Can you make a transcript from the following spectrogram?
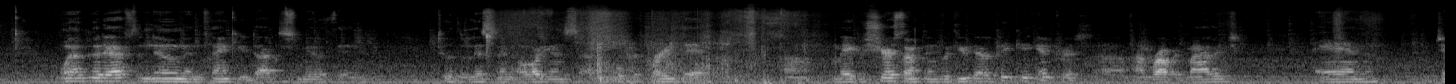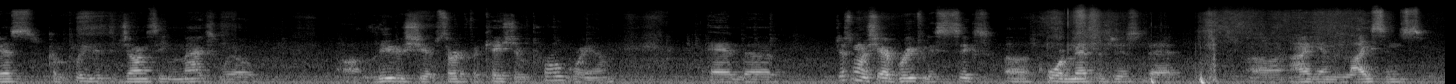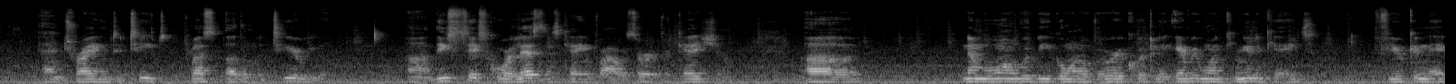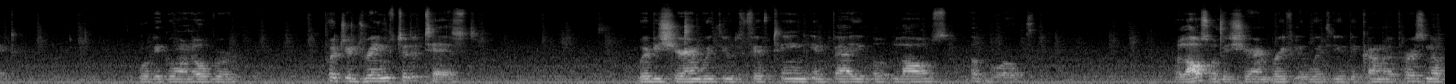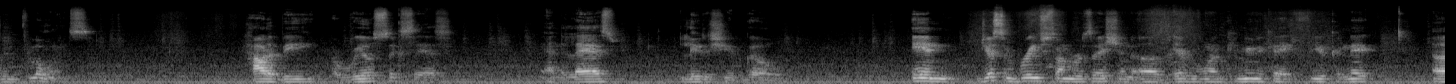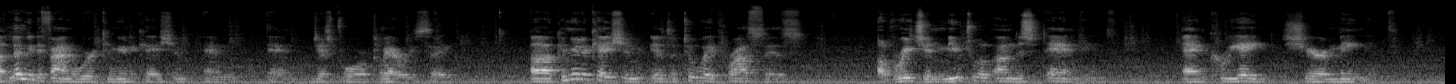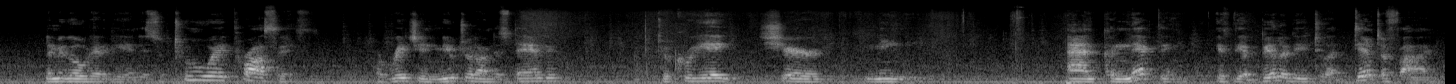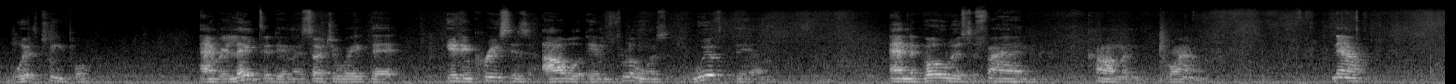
Well, good afternoon, and thank you, Dr. Smith, and to the listening audience. I hope and pray that um, to share something with you that'll pique your interest. Uh, I'm Robert Mileage, and just completed the John C. Maxwell uh, Leadership Certification Program, and uh, just want to share briefly six uh, core messages that uh, I am licensed and trained to teach, plus other material. Uh, these six core lessons came for our certification. Number one, we'll be going over very quickly. Everyone communicates, few connect. We'll be going over put your dreams to the test. We'll be sharing with you the 15 invaluable laws of growth. We'll also be sharing briefly with you becoming a person of influence, how to be a real success, and the last leadership goal. In just some brief summarization of everyone communicate, few connect, uh, let me define the word communication and, and just for clarity's sake. Uh, communication is a two-way process of reaching mutual understandings and create shared meanings. Let me go over that again. It's a two-way process of reaching mutual understanding to create shared meaning. And connecting is the ability to identify with people and relate to them in such a way that it increases our influence with them. And the goal is to find common ground. Now,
